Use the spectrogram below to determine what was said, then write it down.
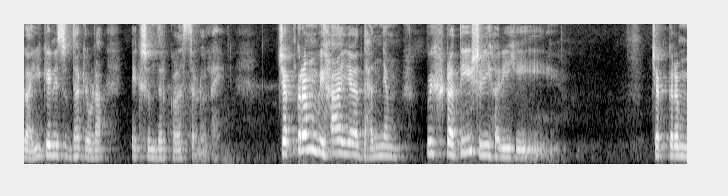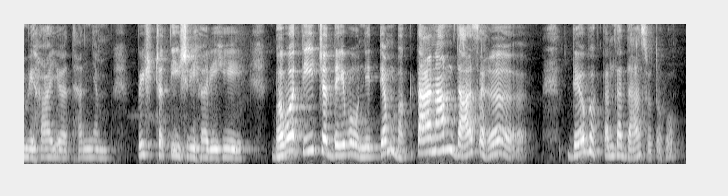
गायिकेने सुद्धा केवढा एक सुंदर कळस चढवला आहे चक्रम विहाय धान्यम पिष्टती श्रीहरिही चक्रम विहाय धान्यम पिष्ठती श्रीहरिः। भवती च देवो नित्यम भक्तानां दासः। देवभक्तांचा दास होतो हो।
